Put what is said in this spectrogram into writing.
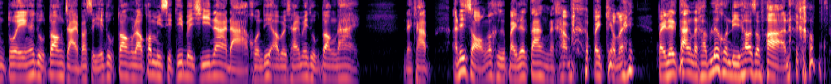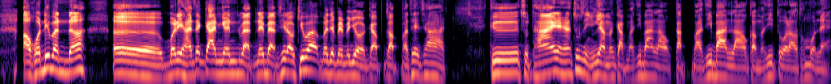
ำตัวเองให้ถูกต้องจ่ายภาษีให้ถูกต้อง เราก็มีสิทธิ์ที่ไปชี้หน้าด่าคนที่เอาไปใช้ไม่ถูกต้องได้นะครับ อันที่ 2 ก็คือไปเลือกตั้งนะครับ ไปเกี่ยวไหมไปเลือกตั้งนะครับ เลือกคนดีเท่าสภานะครับ เอาคนที่มันเนอะเออบริหารจัดการเงินแบบในแบบที่เราคิดว่ามันจะเป็นประโยชน์กับกับประเทศชาติ คือสุดท้ายนะฮะทุกสิ่งทุกอย่างมันกลับมาที่บ้านเรากลับมาที่บ้านเรากลับมาที่ตัวเราทั้งหมดแหละ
